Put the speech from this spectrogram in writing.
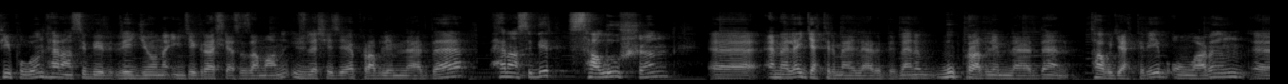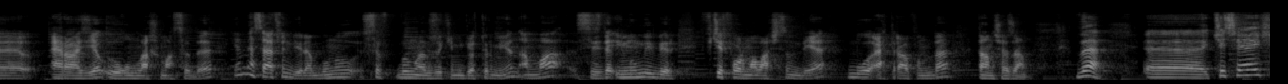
people-un hər hansı bir regiona inteqrasiyası zamanı üzləşəcəyi problemlərdə hər hansı bir solution ə, əmələ gətirməkləridir. Yəni bu problemlərdən tab gətirib onların ə, əraziyə uyğunlaşmasıdır. Yəni məsəl üçün deyirəm, bunu sırf bu mövzu kimi götürməyin, amma sizdə ümumi bir fikir formalaşsın deyə bu ətrafında danışacağam. Və Ə, keçək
